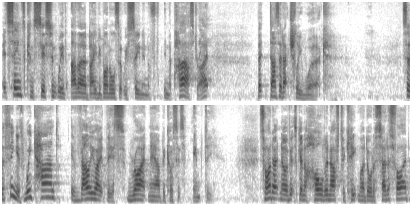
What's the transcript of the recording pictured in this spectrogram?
it seems consistent with other baby bottles that we've seen in the, in the past, right? but does it actually work? So the thing is, we can't evaluate this right now because it's empty. So I don't know if it's going to hold enough to keep my daughter satisfied.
